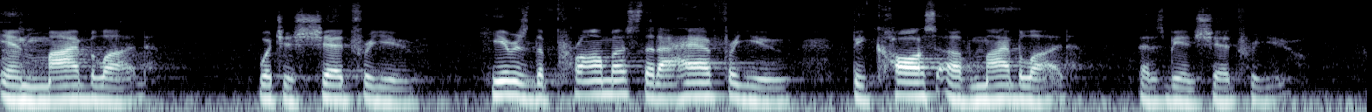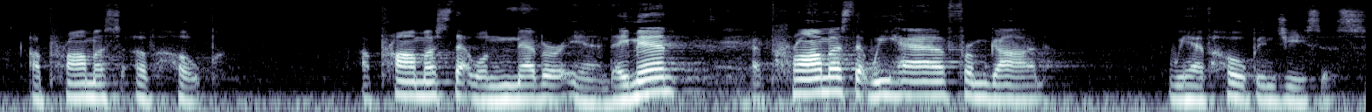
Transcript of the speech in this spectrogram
in my blood, which is shed for you. Here is the promise that I have for you because of my blood that is being shed for you. A promise of hope. A promise that will never end. Amen? A promise that we have from God. We have hope in Jesus.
